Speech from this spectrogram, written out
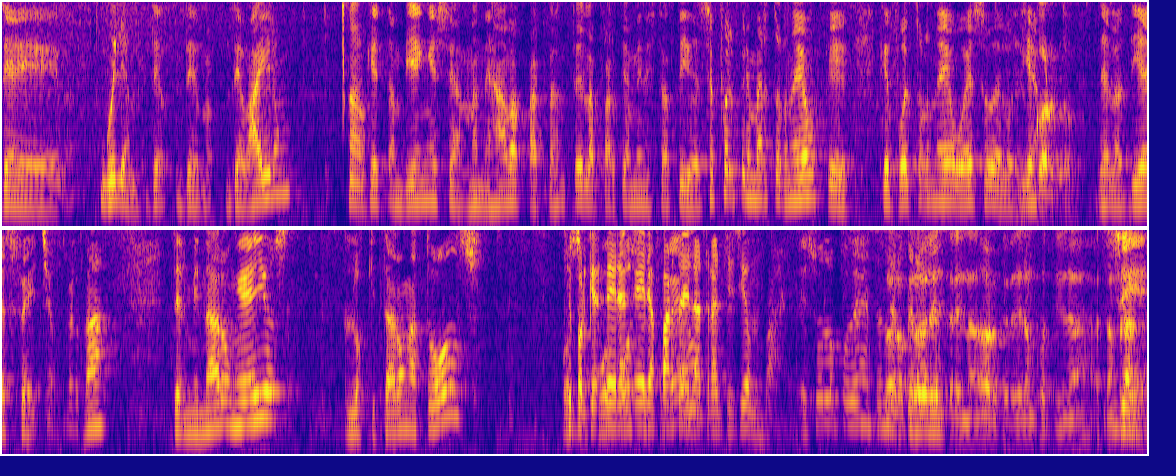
de, William. de, de- de Byron, Ah. que también ese, manejaba bastante de la parte administrativa. Ese fue el primer torneo que, que fue el torneo eso de los El 10 corto. de las 10 fechas, ¿verdad? Terminaron ellos, los quitaron a todos. Sí, se porque fue- era, se era parte de la transición. Eso lo puedes entender. Solo pero creo el el- entrenador que le dieron continuidad a sí, Zambrano.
